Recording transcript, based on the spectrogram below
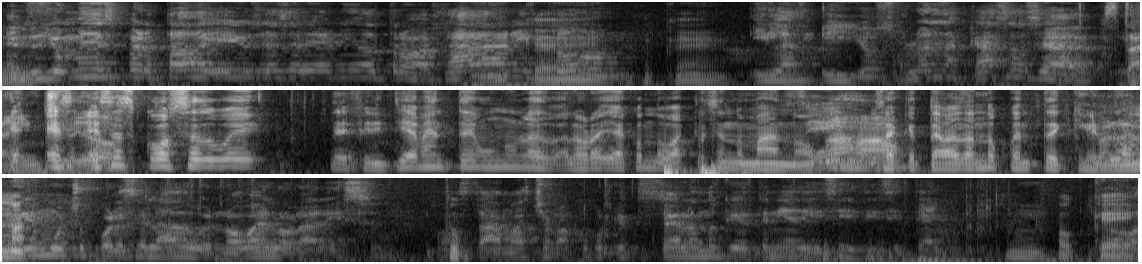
Entonces yo me despertaba y ellos ya se habían ido a trabajar y todo. Y, la- y yo solo en la casa, o sea. Está bien Es- chido. esas cosas, güey, definitivamente uno las valora ya cuando va creciendo más, ¿no? Sí. o sea, que te vas dando cuenta de que Yo no la mucho por ese lado, güey. No valorar eso. Cuando estaba más chamaco. Porque te estoy hablando que yo tenía 16, 17 años. Ok. No,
